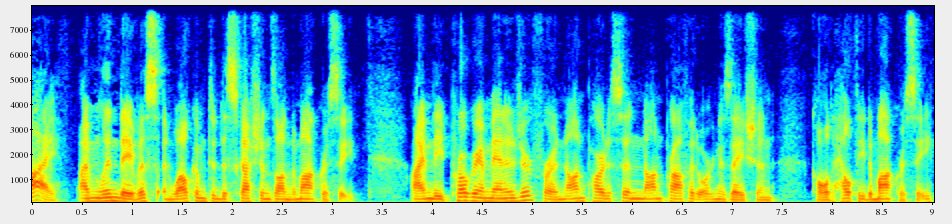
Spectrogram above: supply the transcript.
Hi, I'm Lynn Davis and welcome to Discussions on Democracy. I'm the program manager for a nonpartisan nonprofit organization called Healthy Democracy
